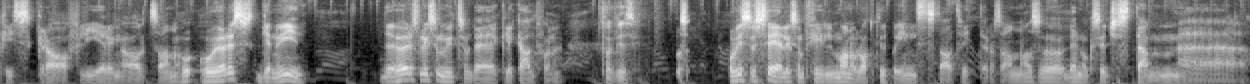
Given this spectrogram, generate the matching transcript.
kviskrer og fliring og alt sånn. Hun, hun høres genuint Det høres liksom ut som det klikker helt for henne. Faktisk. Og hvis du ser liksom filmene hun har lagt ut på Insta og Twitter og sånn, altså det er noe som ikke stemmer.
